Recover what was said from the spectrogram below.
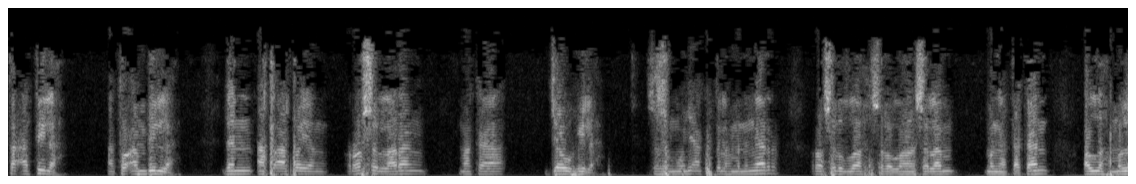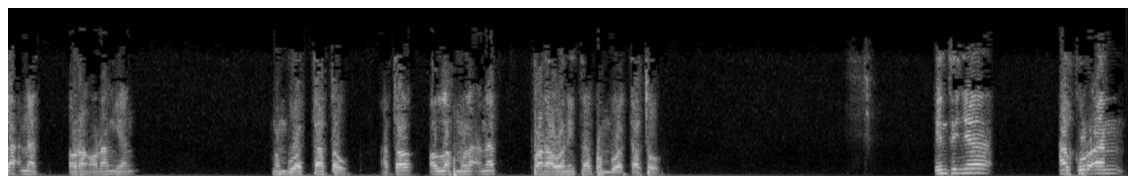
taatilah atau ambillah dan apa-apa yang Rasul larang maka jauhilah. Sesungguhnya aku telah mendengar Rasulullah sallallahu alaihi wasallam mengatakan Allah melaknat orang-orang yang membuat tato atau Allah melaknat para wanita pembuat tato. Intinya Al-Quran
